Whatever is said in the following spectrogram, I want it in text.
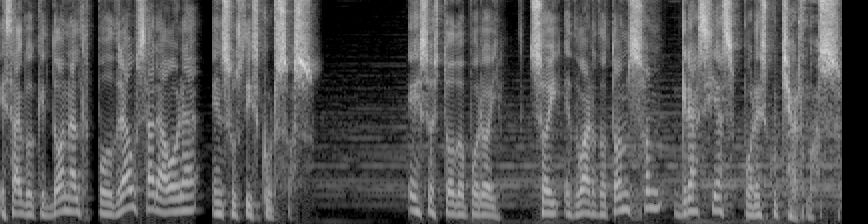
es algo que Donald podrá usar ahora en sus discursos. Eso es todo por hoy. Soy Eduardo Thompson, gracias por escucharnos.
